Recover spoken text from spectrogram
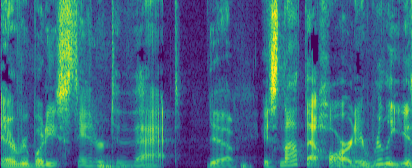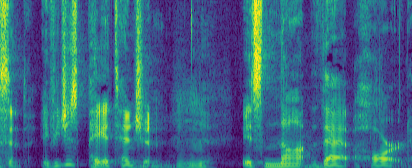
everybody's standard to that? Yeah. It's not that hard. It really isn't. If you just pay attention, it's not that hard.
